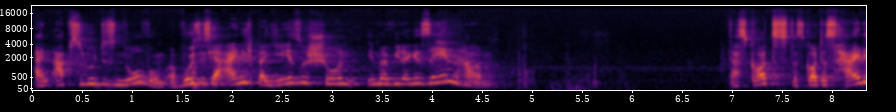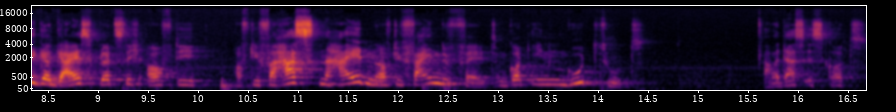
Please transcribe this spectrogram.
ein absolutes Novum, obwohl sie es ja eigentlich bei Jesus schon immer wieder gesehen haben. Dass Gott, dass Gottes Heiliger Geist plötzlich auf die, auf die verhassten Heiden, auf die Feinde fällt und Gott ihnen gut tut. Aber das ist Gott.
